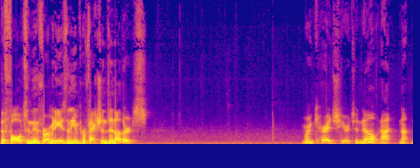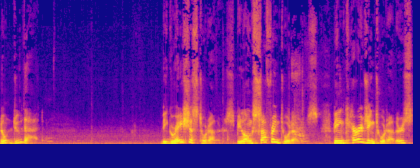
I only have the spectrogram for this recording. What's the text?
the faults and the infirmities and the imperfections in others. We're encouraged here to know, not, not don't do that. Be gracious toward others. Be long suffering toward others. Be encouraging toward others.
